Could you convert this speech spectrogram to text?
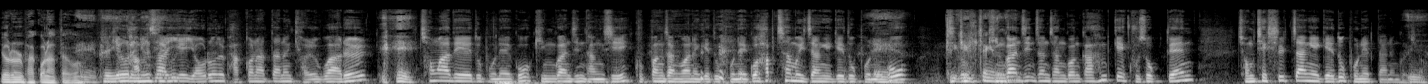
여론을 바꿔놨다고. 네, 이게 밤 사이에 여론을 바꿔놨다는 결과를 예. 청와대에도 보내고 김관진 당시 국방장관에게도 보내고 합참의장에게도 보내고 네. 지금 김관진 전 장관과 함께 구속된 정책실장에게도 보냈다는 거죠. 네.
